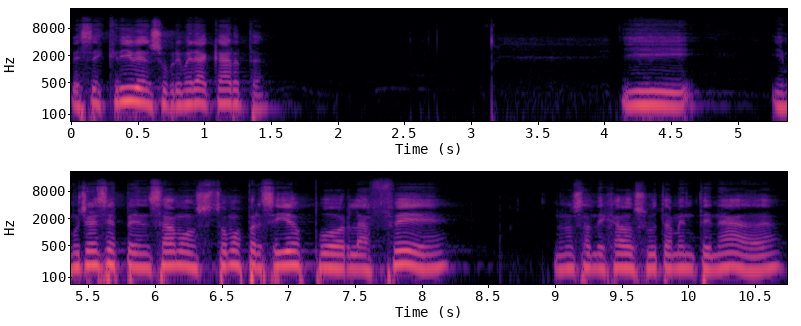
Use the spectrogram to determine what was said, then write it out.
les escribe en su primera carta. Y, muchas veces pensamos, somos perseguidos por la fe, no nos han dejado absolutamente nada,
